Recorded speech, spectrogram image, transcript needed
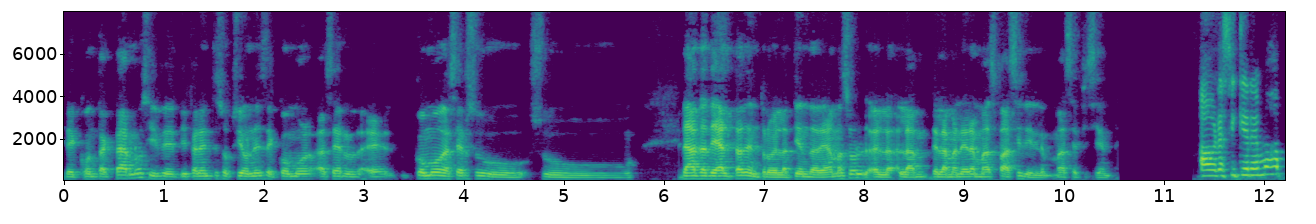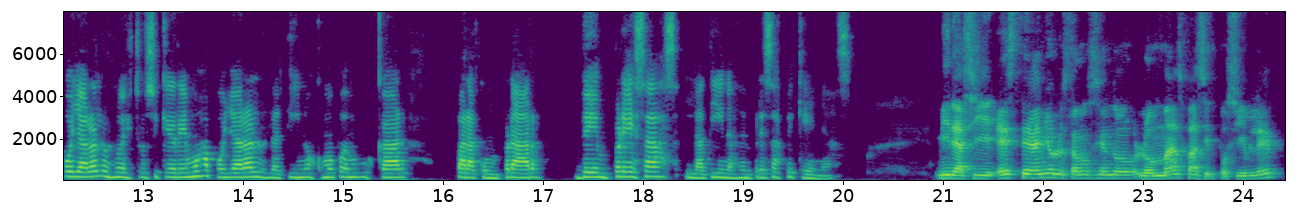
de, contactarnos y de diferentes opciones de cómo hacer, eh, cómo hacer su, su, dada de alta dentro de la tienda de Amazon de la manera más fácil y más eficiente. Ahora, si queremos apoyar a los nuestros, si queremos apoyar a los latinos, ¿cómo podemos buscar para comprar de empresas latinas, de empresas pequeñas? Mira, si este año lo estamos haciendo lo más fácil posible,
